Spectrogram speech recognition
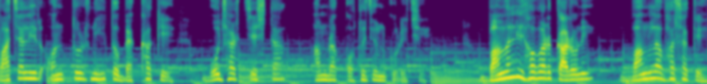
পাঁচালীর অন্তর্নিহিত ব্যাখ্যাকে বোঝার চেষ্টা আমরা কতজন করেছি। বাঙালি হওয়ার কারণে বাংলা ভাষাকে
